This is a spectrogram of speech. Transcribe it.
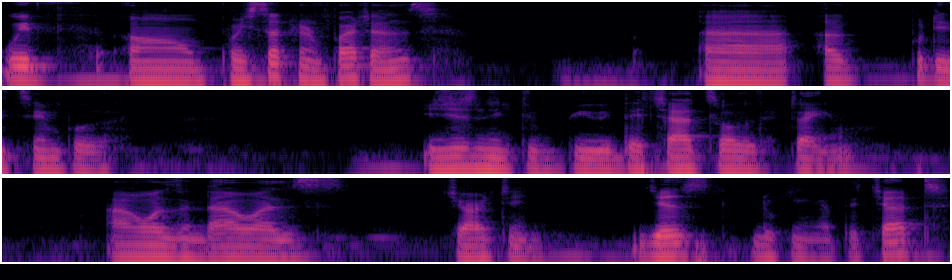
with um pre-certain patterns uh i'll put it simple you just need to be with the charts all the time. Hours and hours charting just looking at the chart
